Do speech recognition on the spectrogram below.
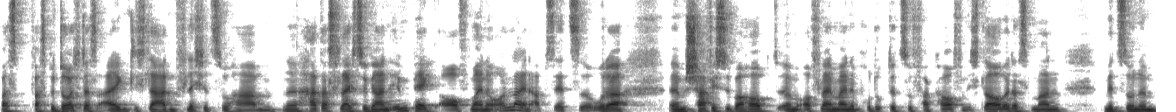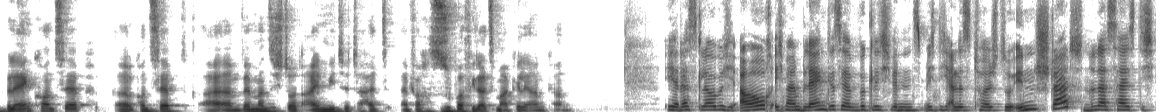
was, was bedeutet das eigentlich, Ladenfläche zu haben? Ne? Hat das vielleicht sogar einen Impact auf meine Online-Absätze oder ähm, schaffe ich es überhaupt, ähm, offline meine Produkte zu verkaufen? Ich glaube, dass man mit so einem Blank-Konzept, äh, Konzept, äh, wenn man sich dort einmietet, halt einfach super viel als Marke lernen kann. Ja, das glaube ich auch. Ich meine, Blank ist ja wirklich, wenn es mich nicht alles täuscht, so Innenstadt. Ne? Das heißt, ich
